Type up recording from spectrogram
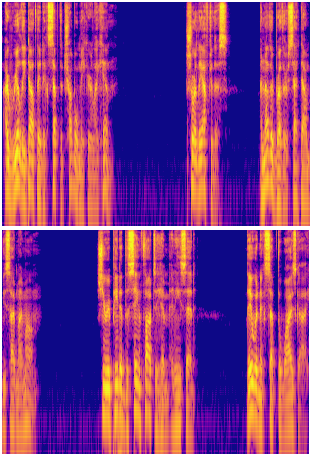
I really doubt they'd accept a troublemaker like him. Shortly after this, another brother sat down beside my mom. She repeated the same thought to him, and he said, They wouldn't accept the wise guy.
